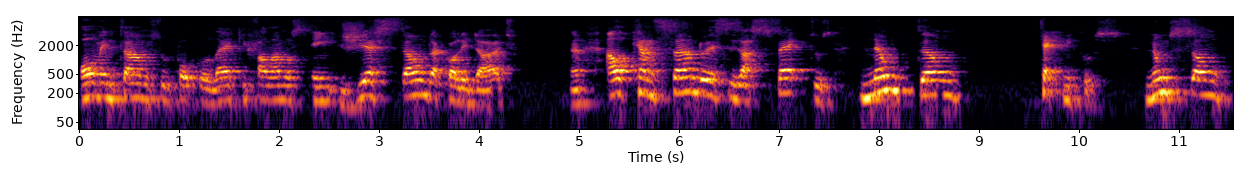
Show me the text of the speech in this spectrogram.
aumentamos um pouco o leque, falamos em gestão da qualidade, né? alcançando esses aspectos não tão técnicos, não são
